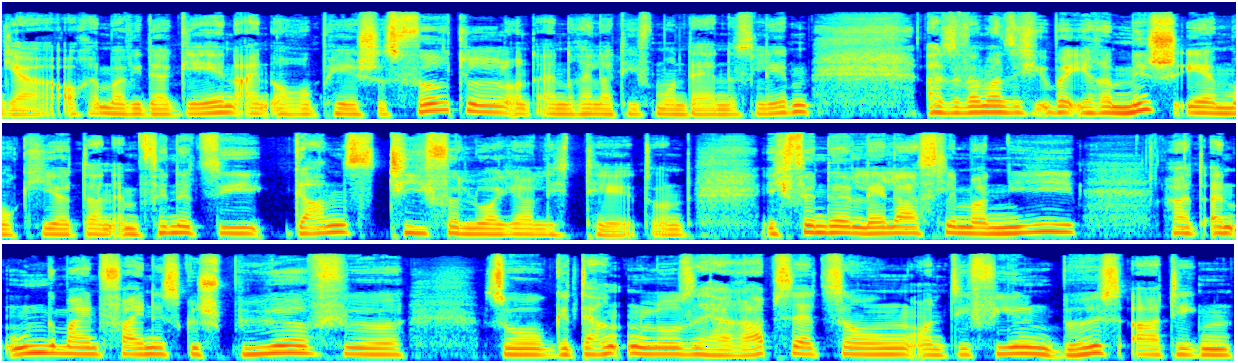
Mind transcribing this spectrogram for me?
ja auch immer wieder gehen, ein europäisches Viertel und ein relativ mondänes Leben. Also wenn man sich über ihre Mischehe mokiert, dann empfindet sie ganz tiefe Loyalität. Und ich finde, Leila Slimani hat ein ungemein feines Gespür für so gedankenlose Herabsetzungen und die vielen bösartigen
